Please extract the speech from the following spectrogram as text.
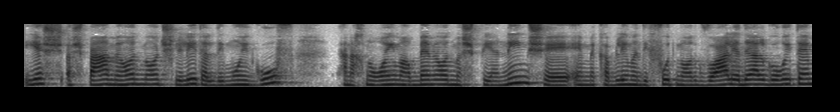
יש השפעה מאוד מאוד שלילית על דימוי גוף. אנחנו רואים הרבה מאוד משפיענים שהם מקבלים עדיפות מאוד גבוהה על ידי האלגוריתם.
